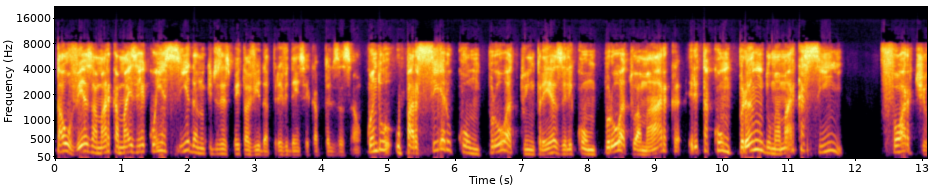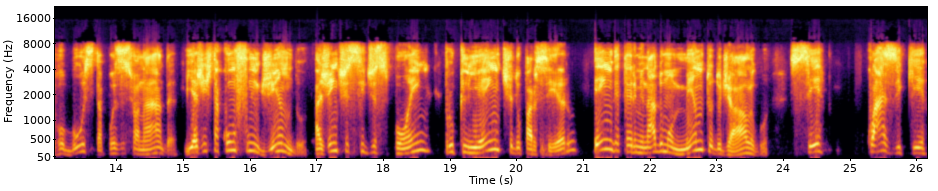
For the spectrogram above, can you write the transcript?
talvez a marca mais reconhecida no que diz respeito à vida, previdência e capitalização. Quando o parceiro comprou a tua empresa, ele comprou a tua marca, ele está comprando uma marca sim forte, robusta, posicionada. E a gente está confundindo. A gente se dispõe para o cliente do parceiro, em determinado momento do diálogo, ser quase que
